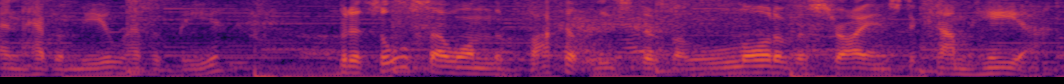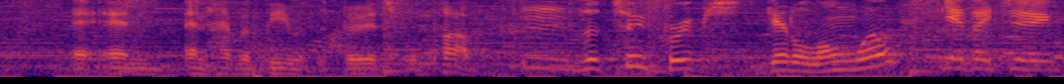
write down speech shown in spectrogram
and have a meal, have a beer. But it's also on the bucket list of a lot of Australians to come here and, and have a beer at the Birdsville pub. Mm. The two groups get along well? Yeah, they do.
